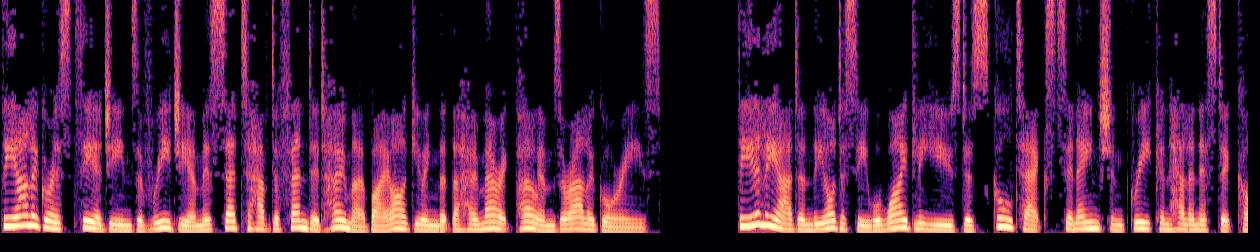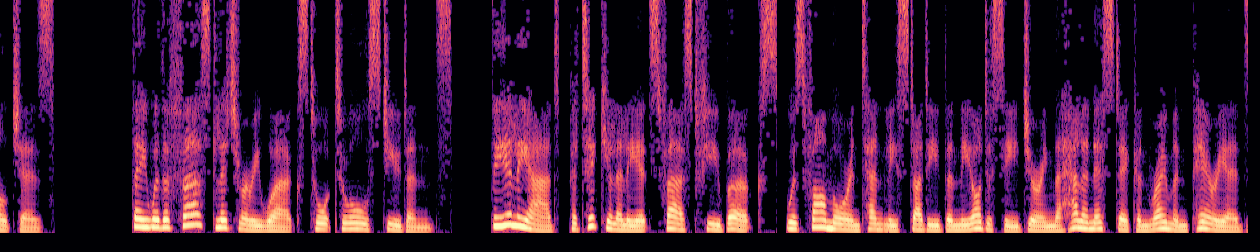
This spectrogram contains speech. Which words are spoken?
The allegorist Theogenes of Rhegium is said to have defended Homer by arguing that the Homeric poems are allegories. The Iliad and the Odyssey were widely used as school texts in ancient Greek and Hellenistic cultures. They were the first literary works taught to all students. The Iliad, particularly its first few books, was far more intently studied than the Odyssey during the Hellenistic and Roman periods.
